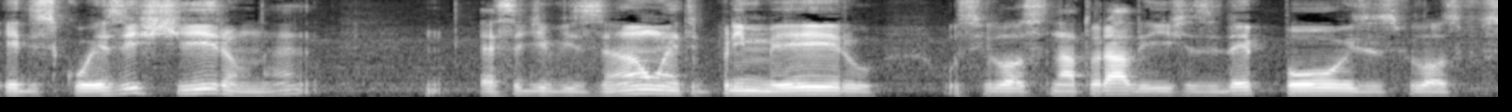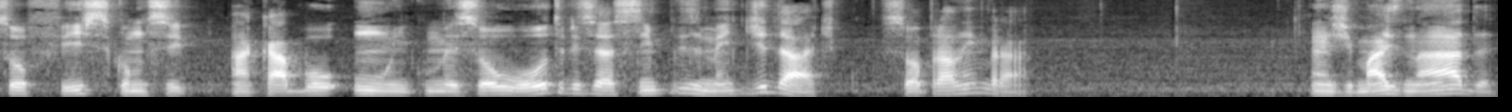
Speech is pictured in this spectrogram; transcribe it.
eles coexistiram, né? Essa divisão entre primeiro os filósofos naturalistas e depois os filósofos sofistas, como se acabou um e começou o outro, isso é simplesmente didático, só para lembrar. Antes de mais nada,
